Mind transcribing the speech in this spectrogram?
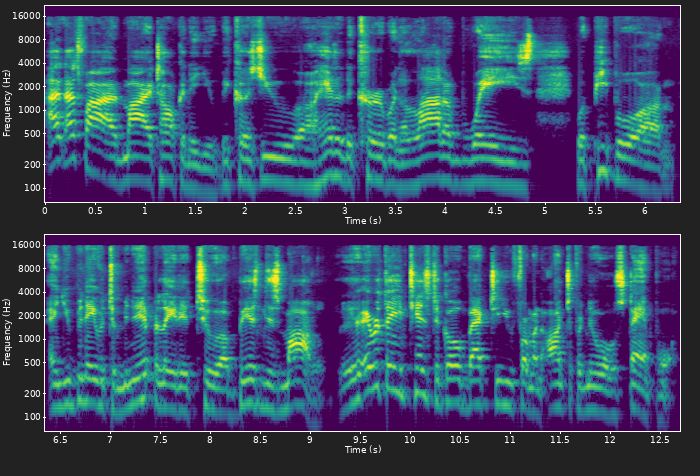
I, that's why I admire talking to you because you are ahead of the curve in a lot of ways with people, um, and you've been able to manipulate it to a business model. Everything tends to go back to you from an entrepreneurial standpoint.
